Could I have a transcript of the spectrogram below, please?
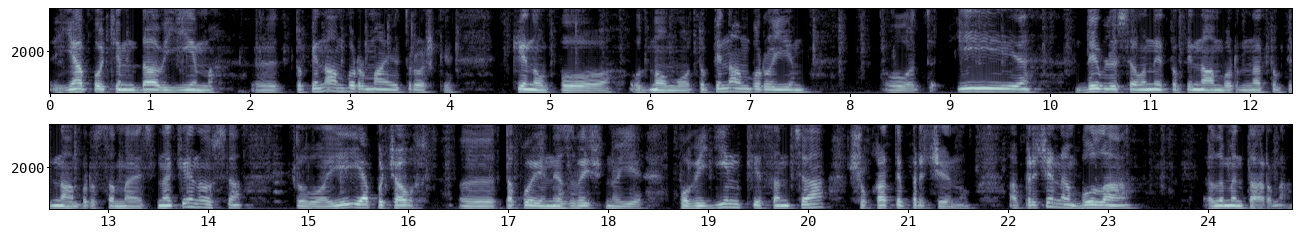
Я потім дав їм е, топінамбур, маю трошки, кинув по одному топінамбуру їм. От. І дивлюся, вони топінамбур на топінамбур самець накинувся. То, і я почав е, такої незвичної поведінки самця шукати причину. А причина була елементарна.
